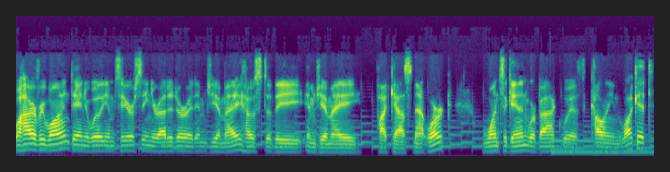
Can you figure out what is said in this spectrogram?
Well, hi everyone. Daniel Williams here, senior editor at MGMA, host of the MGMA Podcast Network. Once again, we're back with Colleen Luckett.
